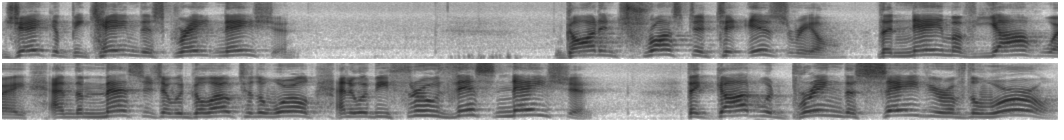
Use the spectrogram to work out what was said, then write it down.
Jacob became this great nation. God entrusted to Israel the name of Yahweh and the message that would go out to the world. And it would be through this nation that God would bring the Savior of the world,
